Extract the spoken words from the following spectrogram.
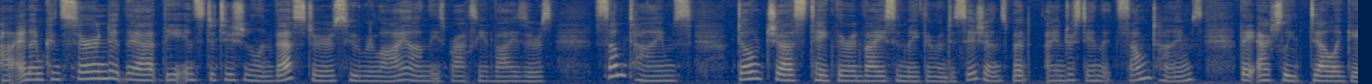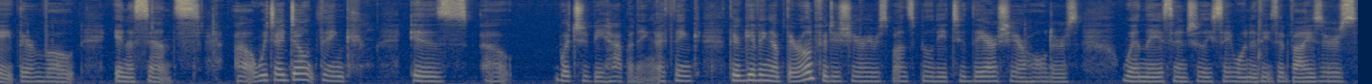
Uh, and I'm concerned that the institutional investors who rely on these proxy advisors sometimes don't just take their advice and make their own decisions, but I understand that sometimes they actually delegate their vote in a sense, uh, which I don't think is uh, what should be happening. I think they're giving up their own fiduciary responsibility to their shareholders when they essentially say one of these advisors,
